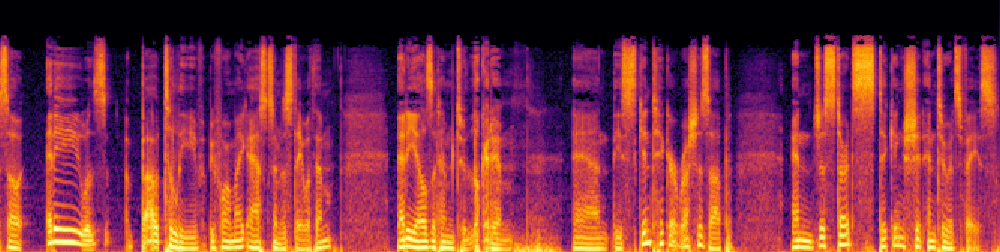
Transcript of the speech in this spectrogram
So Eddie was about to leave before Mike asks him to stay with him. Eddie yells at him to look at him, and the skin taker rushes up and just starts sticking shit into its face.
